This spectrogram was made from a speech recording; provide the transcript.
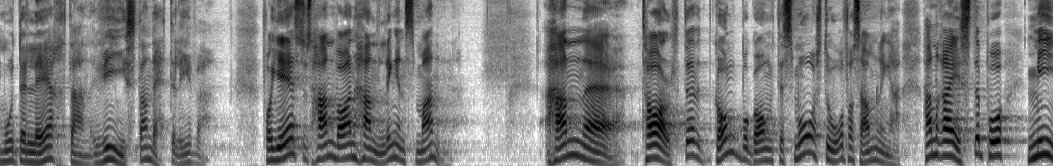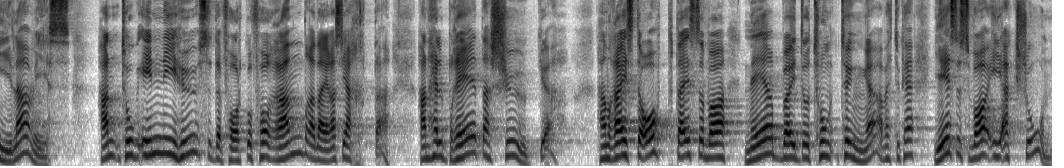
modellerte han, viste han dette livet. For Jesus han var en handlingens mann. Han eh, talte gang på gang til små og store forsamlinger. Han reiste på milevis. Han tok inn i huset til folk og forandra deres hjerte. Han helbreda syke. Han reiste opp de som var nedbøyd og tynge. Vet du hva? Jesus var i aksjon.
